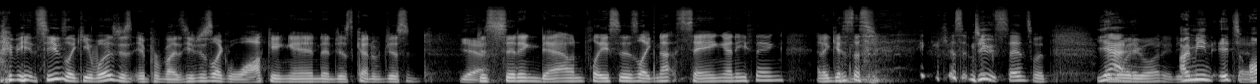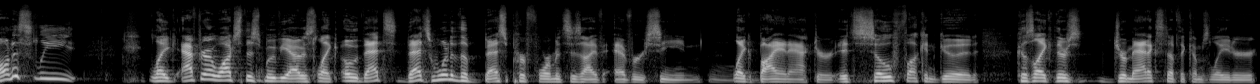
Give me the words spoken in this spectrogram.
I mean, it seems like he was just improvised. He was just like walking in and just kind of just Yeah, just sitting down places, like not saying anything. And I guess that's I guess it Dude, makes sense with with yeah. what he wanted. I mean, it's Yeah. honestly like after I watched this movie, I was like, oh, that's that's one of the best performances I've ever seen, like by an actor. It's so fucking good because like there's dramatic stuff that comes later,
